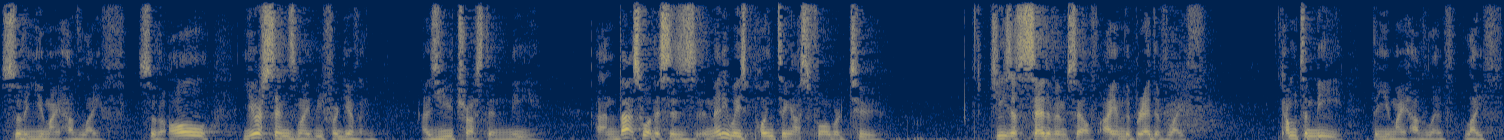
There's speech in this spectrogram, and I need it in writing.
so that you might have life, so that all your sins might be forgiven as you trust in me. And that's what this is in many ways pointing us forward to. Jesus said of himself, I am the bread of life. Come to me that you might have live, life,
